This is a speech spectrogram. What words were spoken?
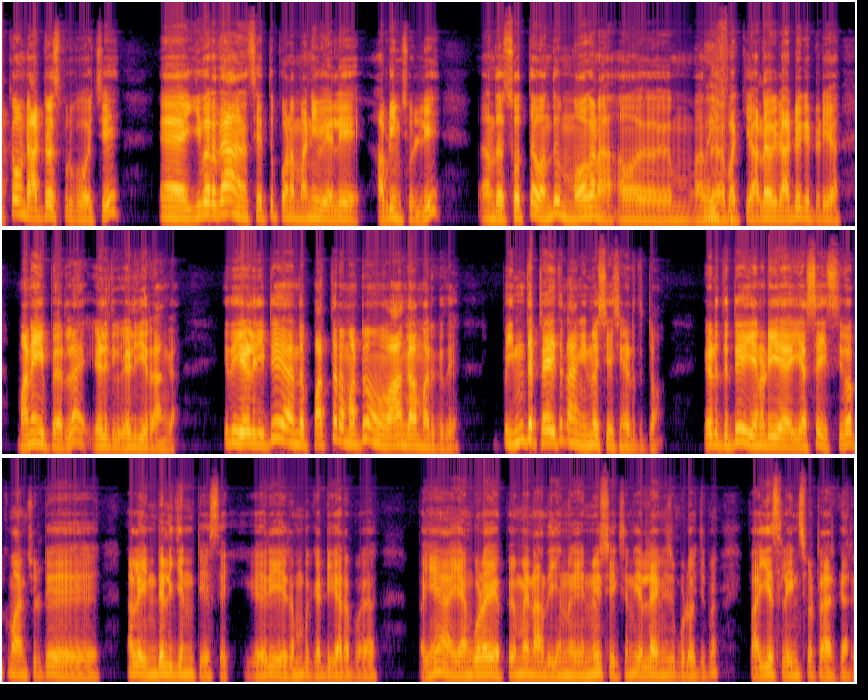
அக்கௌண்ட் அட்ரஸ் ப்ரூஃபை வச்சு இவர் தான் செத்து போன மணிவேலு அப்படின்னு சொல்லி அந்த சொத்தை வந்து மோகனா அந்த. வக்கீல் அட்வொகேட்டுடைய மனைவி பேரில் எழுதி எழுதிடுறாங்க. இது எழுதிட்டு அந்த பத்திரம் மட்டும் வாங்காமல் இருக்குது. இப்போ இந்த டயத்தை நாங்கள் இன்வெஸ்டிகேஷன் எடுத்துட்டோம். எடுத்துட்டு என்னுடைய எஸ்ஐ சிவகுமார்னு சொல்லிட்டு நல்ல இன்டெலிஜென்ட் எஸ்ஐ வெரி ரொம்ப கெட்டிக்கார பையன் என் கூட எப்பயுமே நான் அந்த என்ன இன்வெஸ்டிகேஷன் எல்லா இன்வெஸ்டிகேஷன் கூட வச்சுருப்பேன். இப்போ ஐஎஸ்ல இன்ஸ்பெக்டராக இருக்கார்.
